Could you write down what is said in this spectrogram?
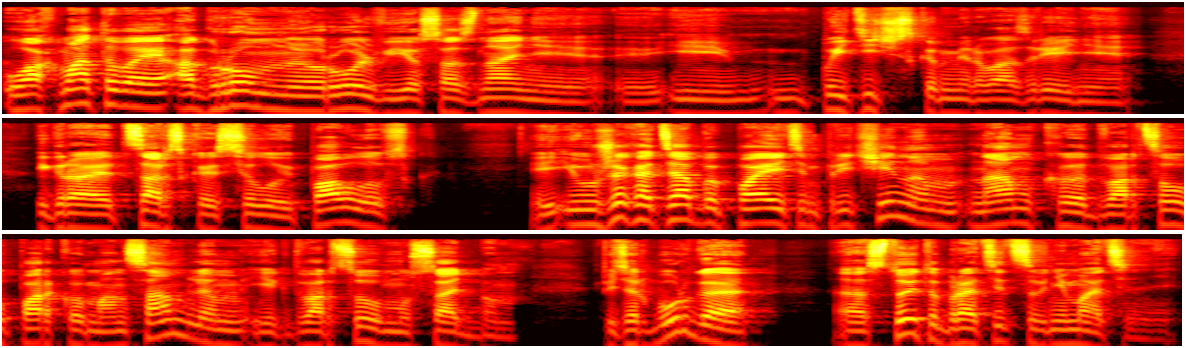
У Ахматовой огромную роль в ее сознании и поэтическом мировоззрении играет Царское село и Павловск. И уже хотя бы по этим причинам нам к дворцово-парковым ансамблям и к дворцовым усадьбам Петербурга, э, стоит обратиться внимательней.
